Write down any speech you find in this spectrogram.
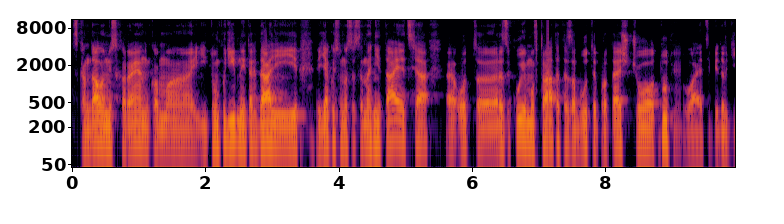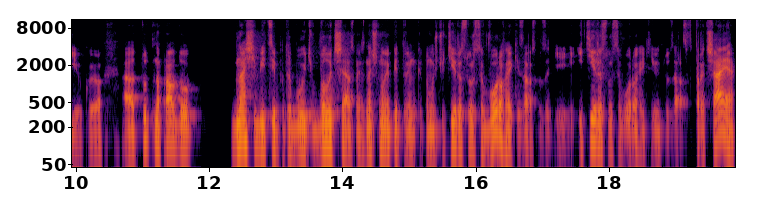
скандалом із Хоренком е, і тому подібне, і так далі. І якось воно все нагнітається. Е, От е, ризикуємо втратити, забути про те, що тут відбувається під Авдіївкою. Тут направду наші бійці потребують величезної значної підтримки, тому що ті ресурси ворога, які зараз тут задіяні, і ті ресурси ворога, які він тут зараз втрачає,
